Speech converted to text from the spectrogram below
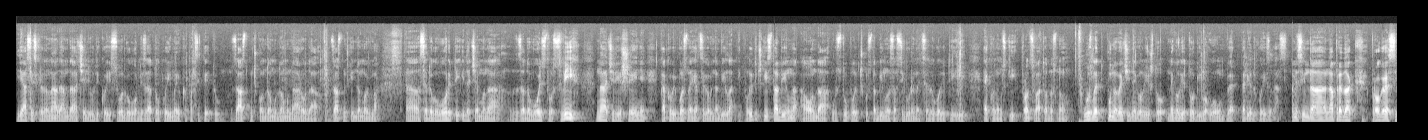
Ja se iskreno nadam da će ljudi koji su odgovorni za to, koji imaju kapacitet u zastupničkom domu, domu naroda, zastupničkim domovima, se dogovoriti i da ćemo na zadovoljstvo svih naći rješenje kako bi Bosna i Hercegovina bila i politički stabilna, a onda uz tu političku stabilnost sam siguran da će se dogoditi i ekonomski procvat, odnosno uzlet puno veći nego li, što, nego li je to bilo u ovom periodu koji je iza nas. Mislim da napredak, progres i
